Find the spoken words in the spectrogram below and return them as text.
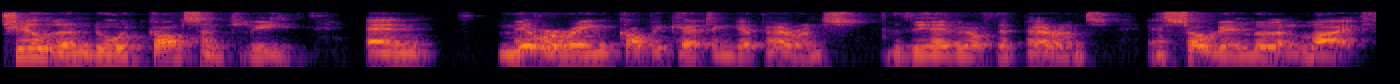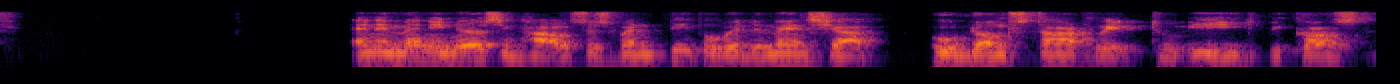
Children do it constantly and mirroring, copycatting their parents, the behavior of their parents, and so they learn life. And in many nursing houses, when people with dementia who don't start with to eat because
